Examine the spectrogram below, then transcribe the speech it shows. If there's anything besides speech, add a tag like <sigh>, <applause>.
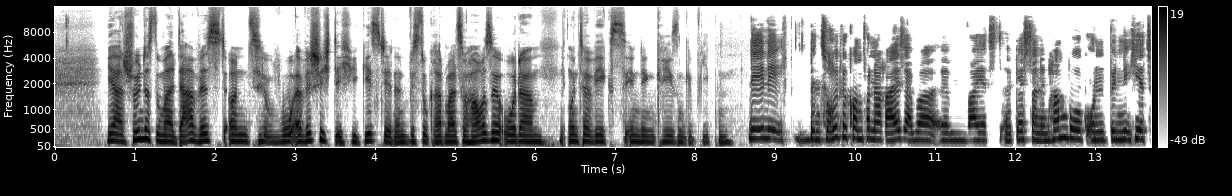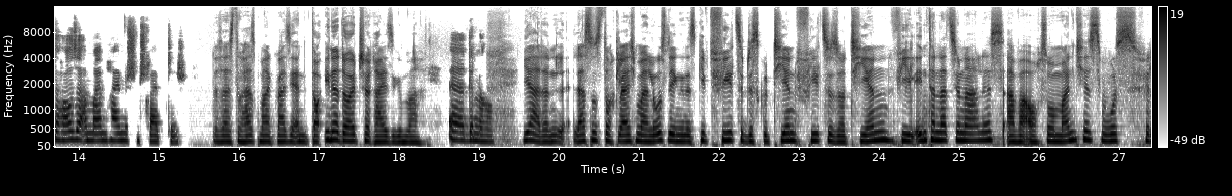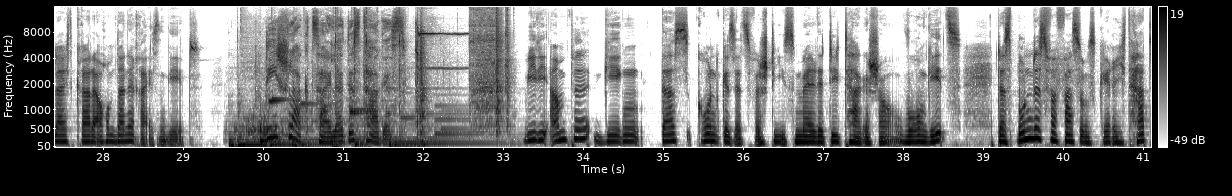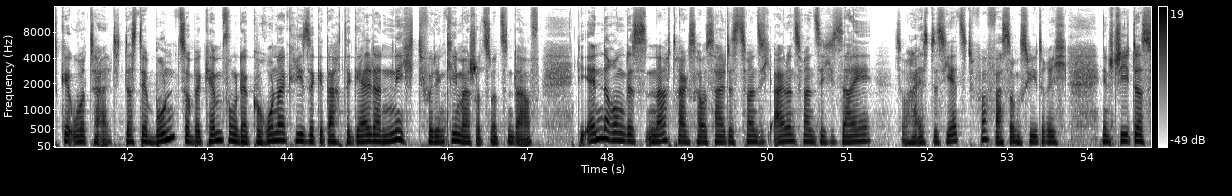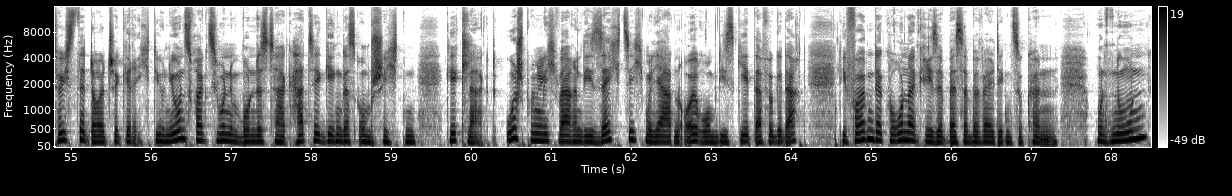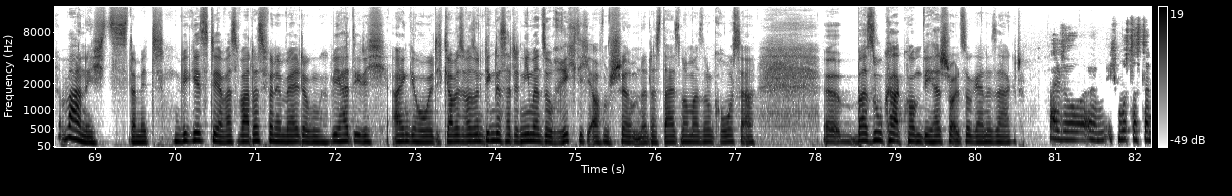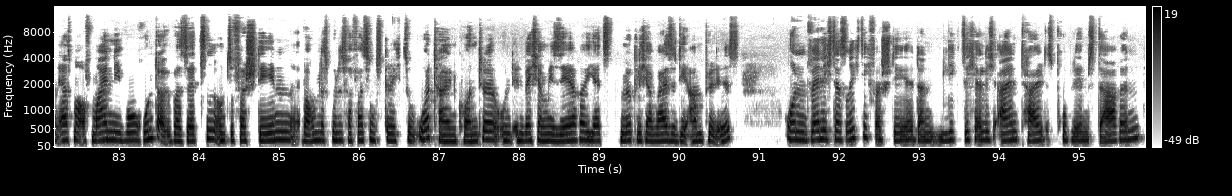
Ja, schön, dass du mal da bist. Und wo erwische ich dich? Wie geht's dir denn? Bist du gerade mal zu Hause oder unterwegs in den Krisengebieten? Nee, nee, ich bin zurückgekommen von der Reise, aber ähm, war jetzt äh, gestern in Hamburg und bin hier zu Hause an meinem heimischen Schreibtisch. Das heißt, du hast mal quasi eine innerdeutsche Reise gemacht. Äh, genau. Ja, dann lass uns doch gleich mal loslegen. Denn es gibt viel zu diskutieren, viel zu sortieren, viel Internationales, aber auch so manches, wo es vielleicht gerade auch um deine Reisen geht. Die Schlagzeile des Tages. Wie die Ampel gegen das Grundgesetz verstieß, meldet die Tagesschau. Worum geht's? Das Bundesverfassungsgericht hat geurteilt, dass der Bund zur Bekämpfung der Corona-Krise gedachte Gelder nicht für den Klimaschutz nutzen darf. Die Änderung des Nachtragshaushaltes 2021 sei so heißt es jetzt, verfassungswidrig, entschied das höchste deutsche Gericht. Die Unionsfraktion im Bundestag hatte gegen das Umschichten geklagt. Ursprünglich waren die 60 Milliarden Euro, um die es geht, dafür gedacht, die Folgen der Corona-Krise besser bewältigen zu können. Und nun war nichts damit. Wie geht's dir? Was war das für eine Meldung? Wie hat die dich eingeholt? Ich glaube, es war so ein Ding, das hatte niemand so richtig auf dem Schirm, ne? dass da jetzt nochmal so ein großer äh, Bazooka kommt, wie Herr Scholz so gerne sagt. Also ähm, ich muss das dann erstmal auf mein Niveau runter übersetzen, um zu verstehen, warum das Bundesverfassungsgericht so urteilen konnte und in welcher Misere jetzt möglicherweise die Ampel ist. Und wenn ich das richtig verstehe, dann liegt sicherlich ein Teil des Problems darin,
